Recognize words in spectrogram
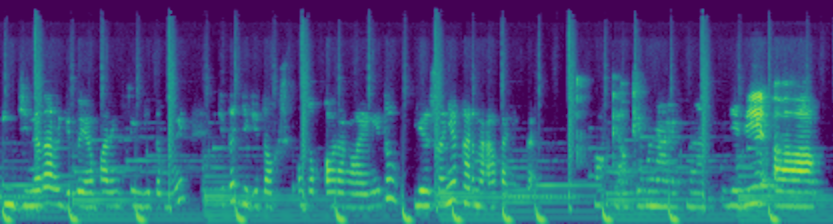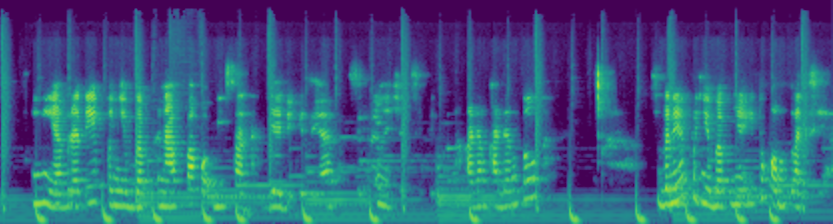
in general gitu yang paling sering ditemui kita jadi toksik untuk orang lain itu biasanya karena apa nih mbak? Oke oke. Menarik menarik. Jadi uh, ini ya berarti penyebab kenapa kok bisa terjadi gitu ya toxic relationship itu. Kadang-kadang tuh sebenarnya penyebabnya itu kompleks ya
